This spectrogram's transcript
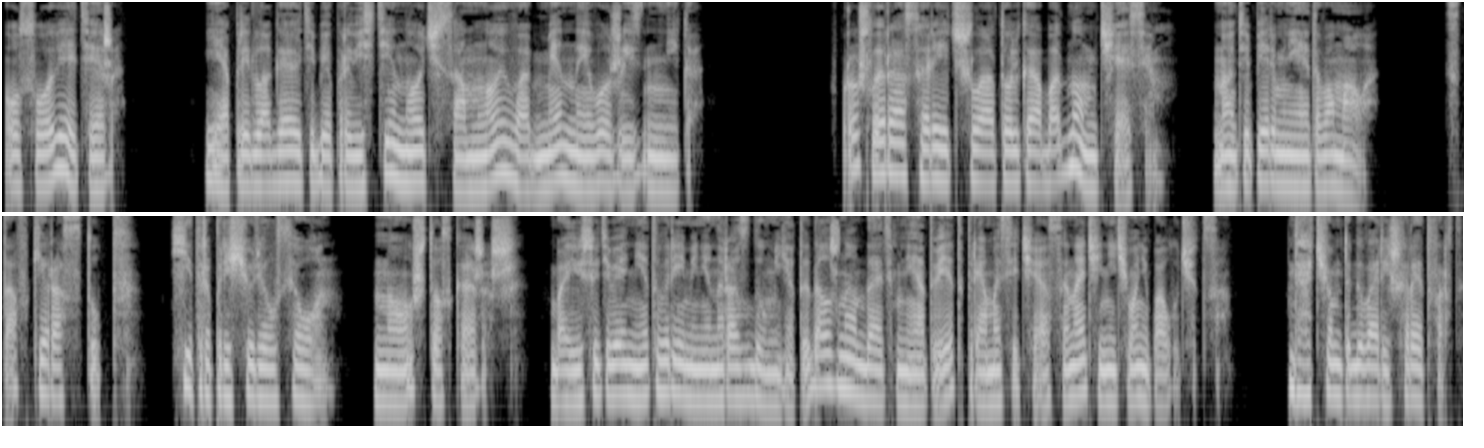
«Условия те же. Я предлагаю тебе провести ночь со мной в обмен на его жизнь Ника. В прошлый раз речь шла только об одном часе, но теперь мне этого мало. Ставки растут», — хитро прищурился он. «Ну, что скажешь?» Боюсь, у тебя нет времени на раздумья. Ты должна дать мне ответ прямо сейчас, иначе ничего не получится. Да о чем ты говоришь, Редфорд?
